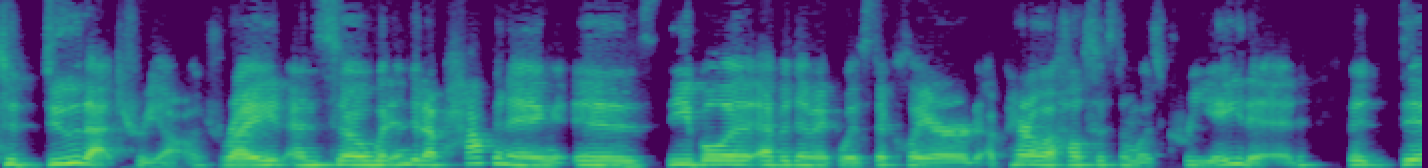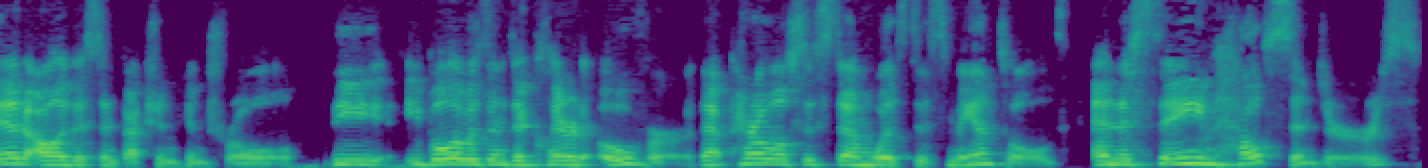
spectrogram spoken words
to do that triage, right? And so what ended up happening is the Ebola epidemic was declared, a parallel health system was created that did all of this infection control. The Ebola was then declared over. That parallel system was dismantled. And the same health centers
